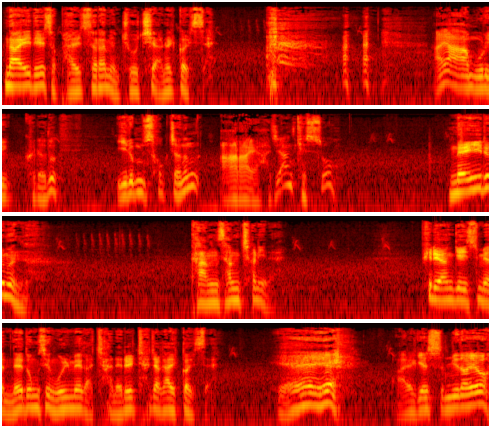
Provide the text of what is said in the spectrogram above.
나에 대해서 발설하면 좋지 않을 걸세. 아니 아무리 그래도 이름 석자는 알아야 하지 않겠소? 내 이름은 강상천이네. 필요한 게 있으면 내 동생 울매가 자네를 찾아갈 걸세. 예 예 알겠습니다요.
